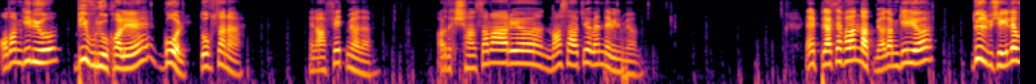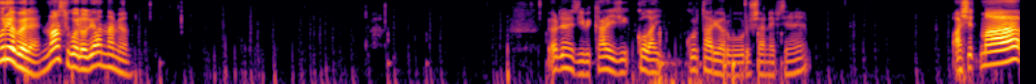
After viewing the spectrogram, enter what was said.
Adam geliyor. Bir vuruyor kaleye. Gol. 90'a. Yani affetmiyor adam. Artık şansa mı arıyor? Nasıl atıyor ben de bilmiyorum. Yani plase falan da atmıyor. Adam geliyor. Düz bir şekilde vuruyor böyle. Nasıl gol oluyor anlamıyorum. Gördüğünüz gibi kaleci kolay kurtarıyor bu vuruşların hepsini. Aşıtma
